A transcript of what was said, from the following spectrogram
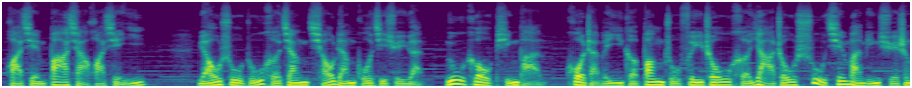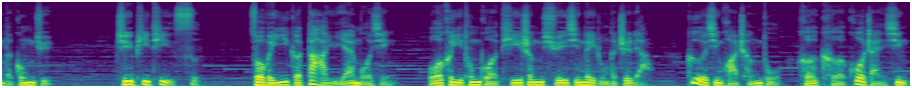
划线八下划线一，描述如何将桥梁国际学院 NuGo 平板扩展为一个帮助非洲和亚洲数千万名学生的工具。GPT 四作为一个大语言模型，我可以通过提升学习内容的质量、个性化程度和可扩展性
